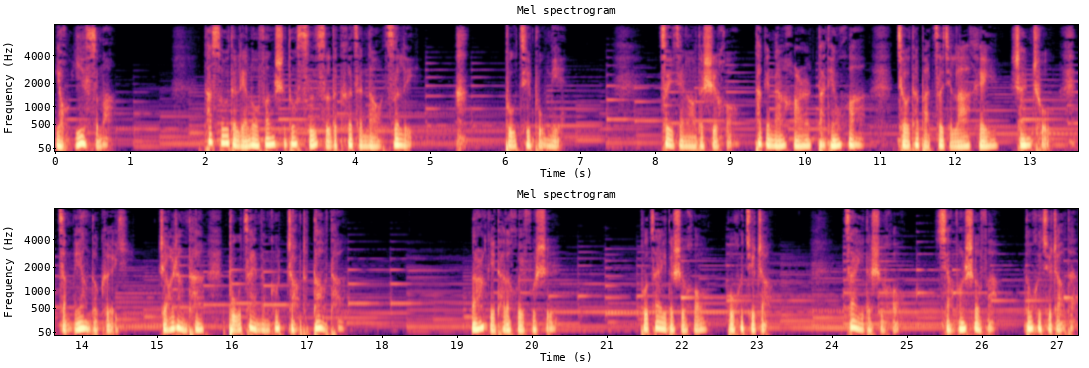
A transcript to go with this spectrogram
有意思吗？他所有的联络方式都死死的刻在脑子里，不击不灭。最煎熬的时候，他给男孩打电话，求他把自己拉黑、删除，怎么样都可以，只要让他不再能够找得到他。男孩给他的回复是。不在意的时候不会去找，在意的时候，想方设法都会去找的。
